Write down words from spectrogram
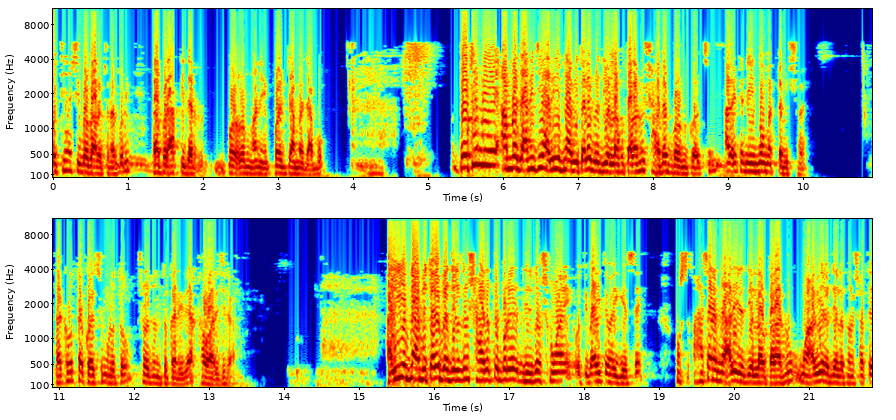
ঐতিহাসিকভাবে আলোচনা করি। তারপর আকিদার মানে পয়েন্টে আমরা যাব। প্রথমে আমরা জানি যে আলী আবি তালেব রদি আল্লাহ তালানু শাহাদ বরণ করেছেন, আর এটা নির্মম একটা বিষয়। তাকে হত্যা করেছে মূলত ষড়যন্ত্রকারীরা, খাওয়ারিজরা। আলী ইবনে আবি তালেব রাজি আল্লাহ শাহাদাতের পরে দীর্ঘ সময় অতিবাহিত হয়ে গেছে হাসান আলী রাজি আল্লাহ তালানু মুআবিয়া রাজি আল্লাহর সাথে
